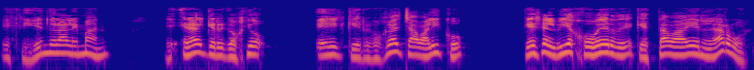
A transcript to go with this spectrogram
escribiendo el alemán eh, era el que recogió, el que recogió al chavalico, que es el viejo verde que estaba ahí en el árbol.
